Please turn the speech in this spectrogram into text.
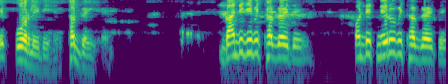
एक पुअर लेडी है, थक गई है। गांधी जी भी थक गए थे, पंडित नेहरू भी थक गए थे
